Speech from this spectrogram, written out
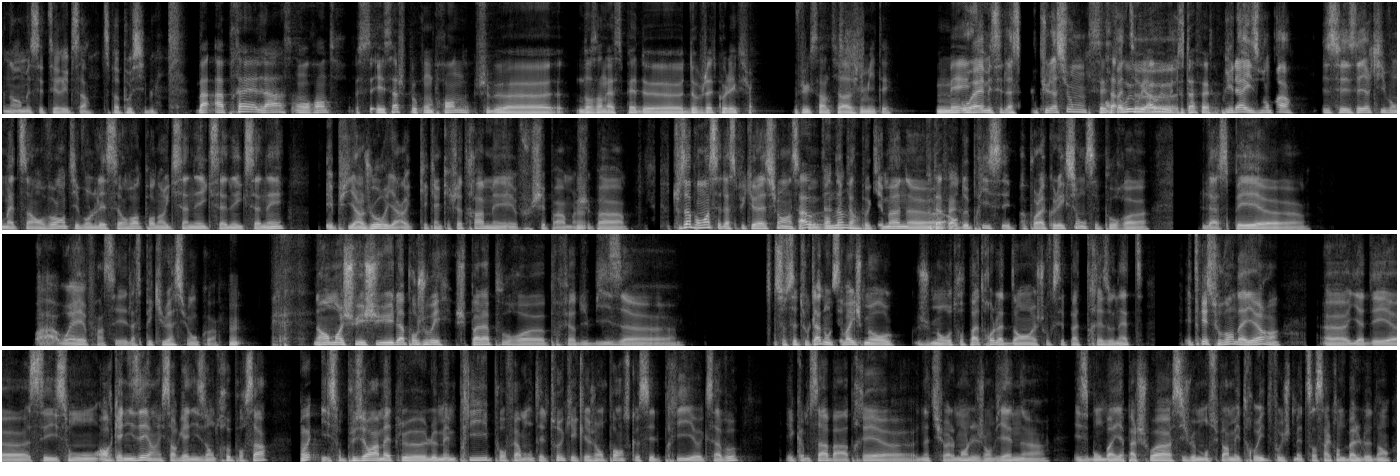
Non, mais c'est terrible ça, c'est pas possible. Bah après, là, on rentre, et ça, je peux comprendre, je, euh, dans un aspect d'objet de, collection, vu que c'est un tirage limité. Mais... Ouais, mais c'est de la spéculation. C'est ça, oui, oui, ah oui, euh, tout à fait. Et là, ils se vendent pas. C'est-à-dire qu'ils vont mettre ça en vente, ils vont le laisser en vente pendant X années, X années, X années. Et puis un jour, il y a quelqu'un qui achètera, mais je sais pas, moi, je suis pas. Tout ça pour moi, c'est de la spéculation. Hein. C'est ah comme vendre des cartes Pokémon euh, hors de prix. C'est pas pour la collection, c'est pour euh, l'aspect. Euh, ah ouais, enfin, c'est de la spéculation, quoi. Mm. Non, moi, je suis, je suis là pour jouer. Je suis pas là pour, pour faire du bise sur ces trucs-là. Donc, c'est vrai que je me, je me retrouve pas trop là-dedans. Je trouve que c'est pas très honnête. Et très souvent, d'ailleurs, il y a des, ils sont organisés. Hein. ils s'organisent entre eux pour ça. Ils sont plusieurs à mettre le, le, même prix pour faire monter le truc et que les gens pensent que c'est le prix que ça vaut. Et comme ça, bah, après, euh, naturellement, les gens viennent euh, et disent Bon, bah, il n'y a pas le choix. Si je veux mon Super Metroid, il faut que je mette 150 balles dedans.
